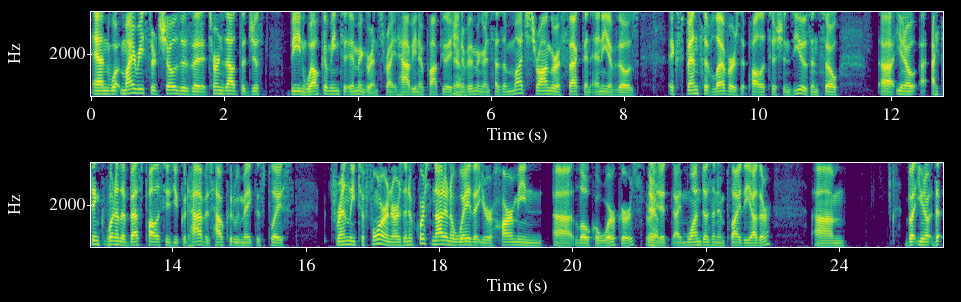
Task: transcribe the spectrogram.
And what my research shows is that it turns out that just being welcoming to immigrants, right, having a population Yeah. of immigrants has a much stronger effect than any of those expensive levers that politicians use. And so, uh, you know, I- think one of the best policies you could have is how could we make this place friendly to foreigners, and of course, not in a way that you're harming uh, local workers. Right? Yeah. It, one doesn't imply the other. Um, but you know th-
